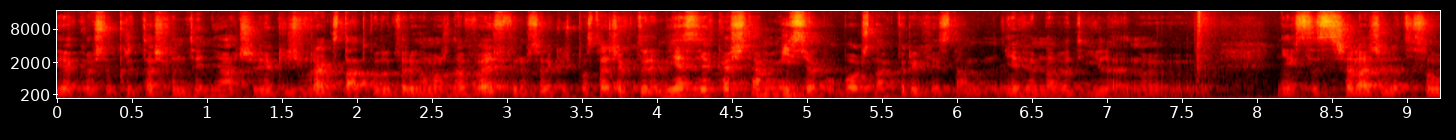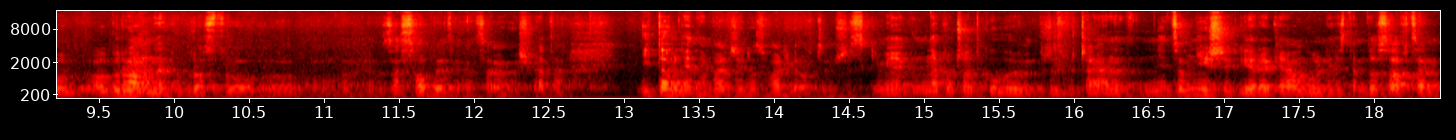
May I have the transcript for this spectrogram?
jakaś ukryta świątynia, czy jakiś wrak statku, do którego można wejść, w którym są jakieś postacie, w którym jest jakaś tam misja poboczna, których jest tam nie wiem nawet ile. No, nie chcę strzelać, ale to są ogromne po prostu e, zasoby tego całego świata. I to mnie najbardziej rozwaliło w tym wszystkim. Jak na początku byłem przyzwyczajony nieco mniejszych gierek, ja ogólnie jestem dosowcem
